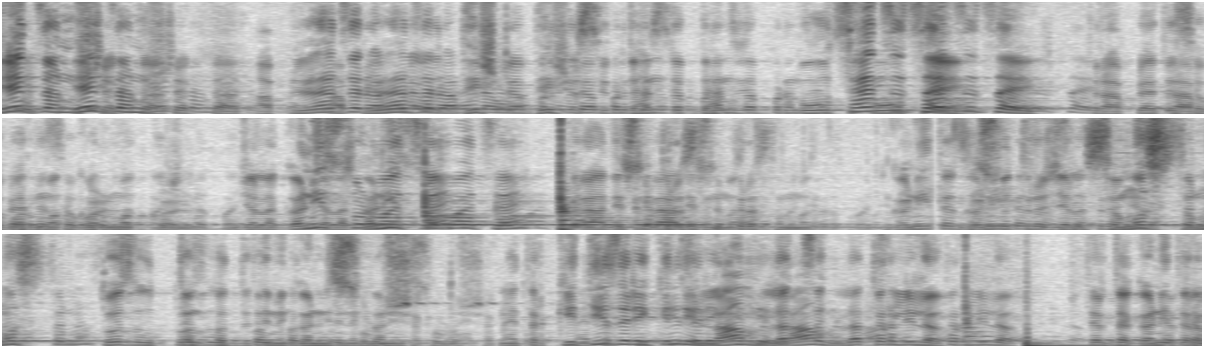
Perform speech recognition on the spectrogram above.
तेच जाणू शकतात. आपल्याला जर आपल्या उद्दिष्ट सिद्धांत पोहोचायचंच आहे तर आपल्याला त्याचं वर्म कळलं पाहिजे. ज्याला गणित सोडवायचं आहे त्याला आधी सूत्र समजलं. गणिताचं सूत्र ज्याला समज समजतं ना तोच उत्तम पद्धतीने गणित सोडू शकतो. नाहीतर किती जरी किती लांब लचक लतर लिहिलं तर त्या गणिताला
